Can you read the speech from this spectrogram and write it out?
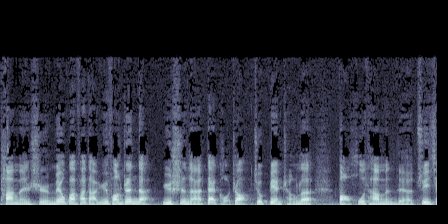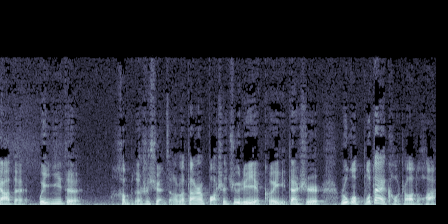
他们是没有办法打预防针的，于是呢戴口罩就变成了保护他们的最佳的唯一的恨不得是选择了。当然保持距离也可以，但是如果不戴口罩的话。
